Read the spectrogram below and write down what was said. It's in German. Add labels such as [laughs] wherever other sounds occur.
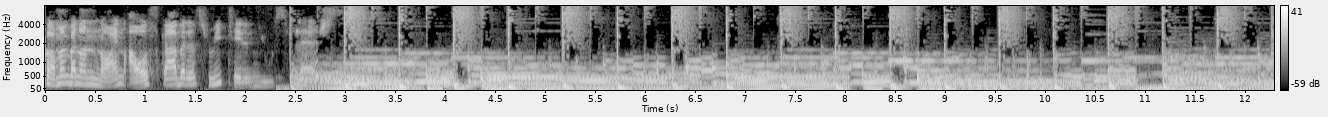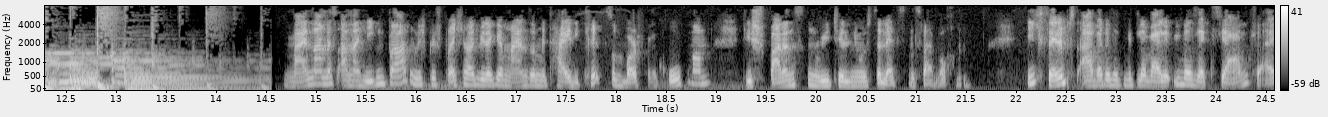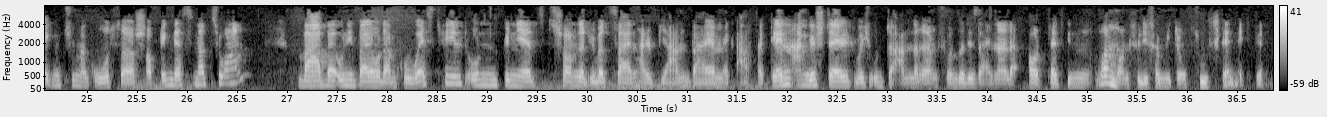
willkommen bei einer neuen Ausgabe des Retail News Flash. Mein Name ist Anna Hegenbart und ich bespreche heute wieder gemeinsam mit Heidi Kritz und Wolfgang Krogmann die spannendsten Retail News der letzten zwei Wochen. Ich selbst arbeite seit mittlerweile über sechs Jahren für Eigentümer großer Shopping-Destinationen war bei Uni Bayreuth am Westfield und bin jetzt schon seit über zweieinhalb Jahren bei MacArthur Glenn angestellt, wo ich unter anderem für unser Designer-Outlet in Ramon für die Vermietung zuständig bin.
